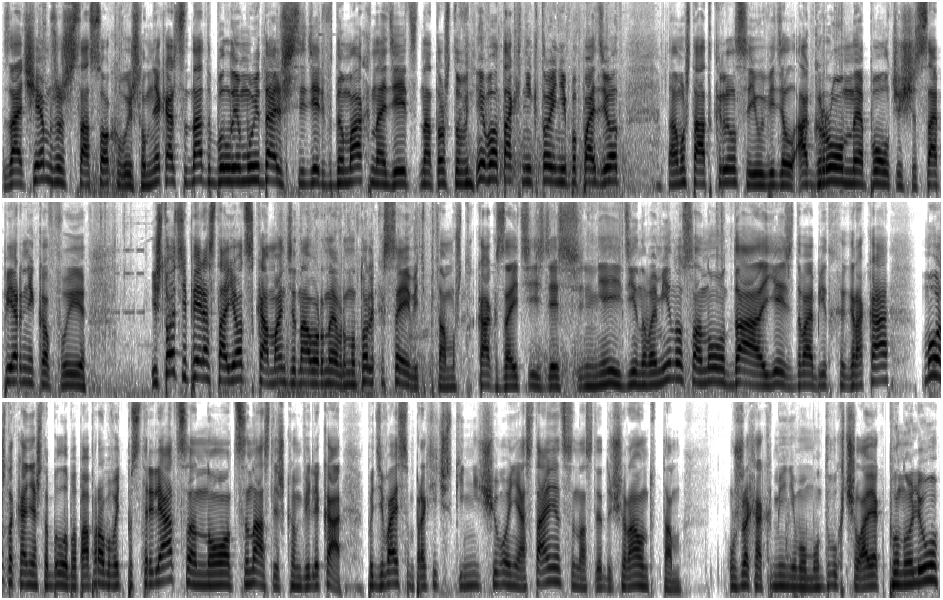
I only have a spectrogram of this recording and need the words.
Зачем же сосок вышел? Мне кажется, надо было ему и дальше сидеть в дымах, надеяться на то, что в него так никто и не попадет. Потому что открылся и увидел огромное полчище соперников. И и что теперь остается команде Now or Never? Ну, только сейвить, потому что как зайти здесь ни единого минуса? Ну, да, есть два битых игрока. Можно, конечно, было бы попробовать постреляться, но цена слишком велика. По девайсам практически ничего не останется. На следующий раунд там уже как минимум у двух человек по нулю,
